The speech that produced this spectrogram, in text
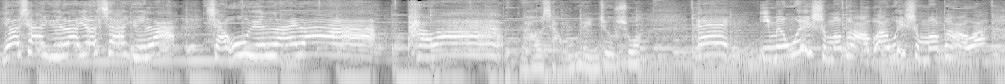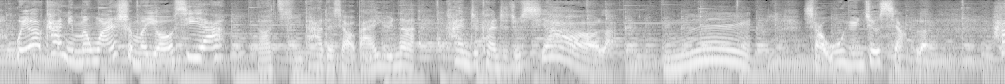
要下雨啦，要下雨啦！小乌云来啦，跑啊！然后小乌云就说：“哎，你们为什么跑啊？为什么跑啊？我要看你们玩什么游戏呀！”然后其他的小白鱼呢，看着看着就笑了。嗯，小乌云就想了，哈。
